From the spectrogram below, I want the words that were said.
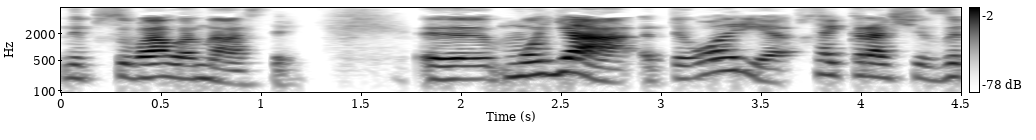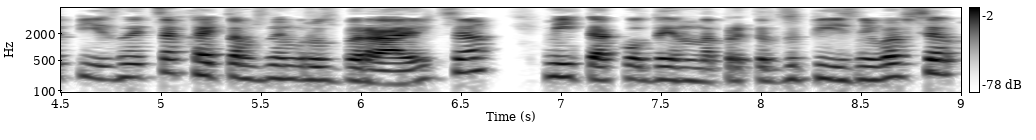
не псувала настрій. Е, моя теорія, хай краще запізниться, хай там з ним розбираються. Мій так один, наприклад, запізнювався.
